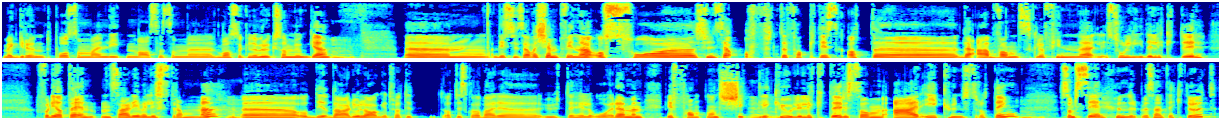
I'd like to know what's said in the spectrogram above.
med grønt på, som var en liten vase som man også kunne bruke som mugge. Mm. De syns jeg var kjempefine. Og så syns jeg ofte faktisk at det er vanskelig å finne solide lykter. Fordi at enten så er de veldig stramme, mm. og de, da er de jo laget for at de, at de, skal være ute hele året. Men vi fant noen skikkelig mm. kule lykter som er i kunstrotting, mm. som ser 100% ekte ut,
